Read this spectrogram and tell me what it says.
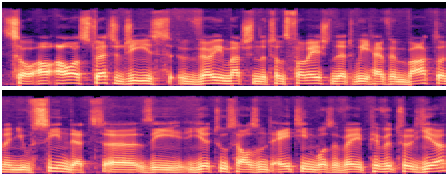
So our our, strategy is very much in the transformation that we have embarked on, and you've seen that uh, the year 2018 was a very pivotal year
